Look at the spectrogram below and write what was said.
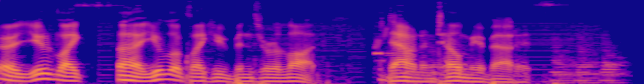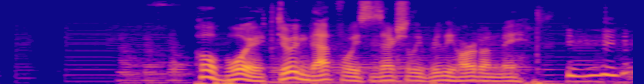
Uh, you like. Uh, you look like you've been through a lot. Down and tell me about it. Oh boy, doing that voice is actually really hard on me.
